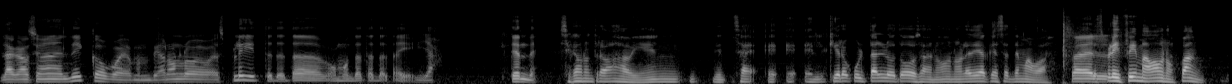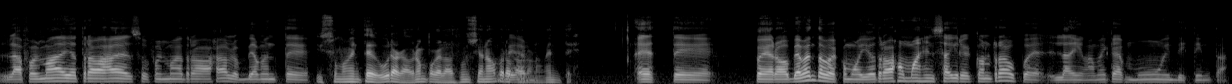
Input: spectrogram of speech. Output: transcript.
la canción en el disco, pues me enviaron los splits, ta, ta, ta, y ya. ¿Entiendes? Ese cabrón trabaja bien. de- O sea, eh, eh, él quiere ocultarlo todo. O sea, no, no le digas que ese tema va. O sea, el- Split firma, vámonos, pan. la forma de ellos trabajar es su forma de trabajar, obviamente Y sumamente dura, cabrón, porque le ha funcionado, pero Bien. cabronamente. Este, pero obviamente, pues como yo trabajo más en Zaire con Raw, pues la dinámica es muy distinta.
